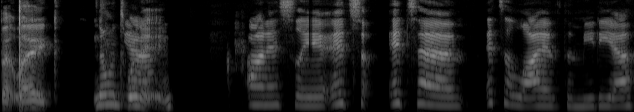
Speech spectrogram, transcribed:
But like no one's Yeah. winning. Honestly, it's it's a it's a lie of the media.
